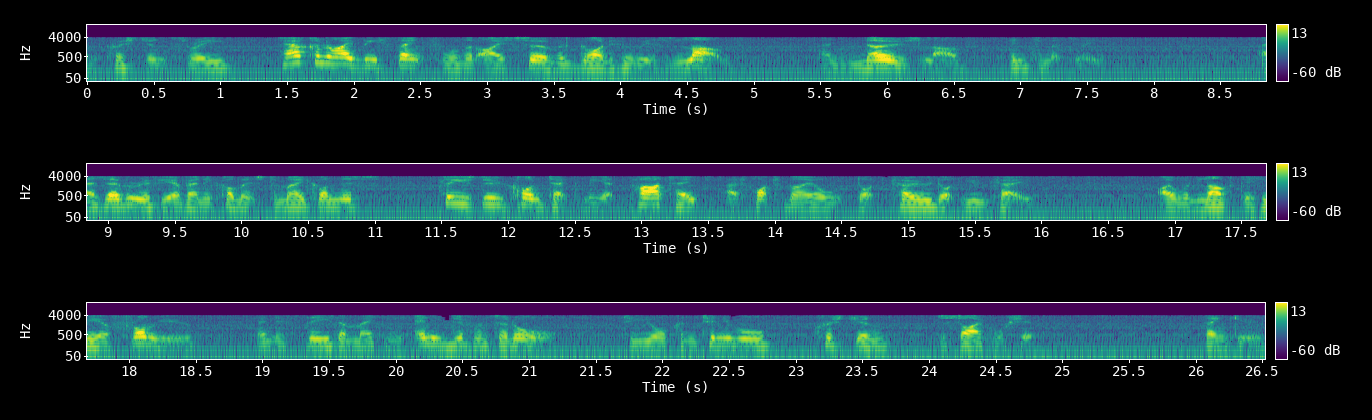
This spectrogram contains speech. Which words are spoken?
And question three, how can I be thankful that I serve a God who is love and knows love intimately? As ever, if you have any comments to make on this, please do contact me at partake at hotmail.co.uk. I would love to hear from you and if these are making any difference at all to your continual Christian discipleship. Thank you.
